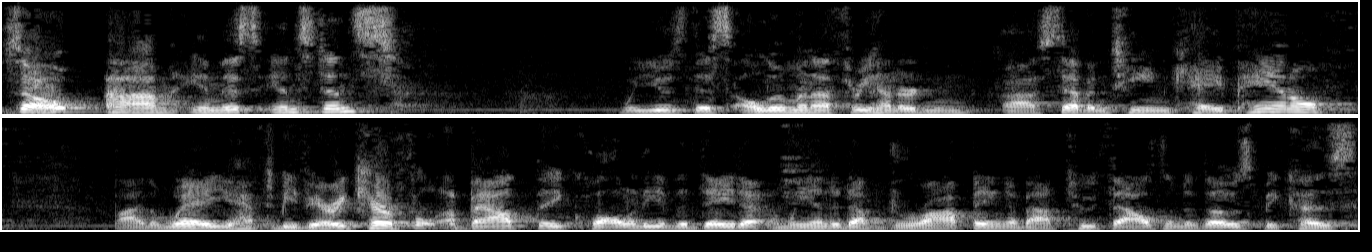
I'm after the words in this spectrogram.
So, um, in this instance, we use this Illumina 317K panel by the way, you have to be very careful about the quality of the data, and we ended up dropping about 2,000 of those because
